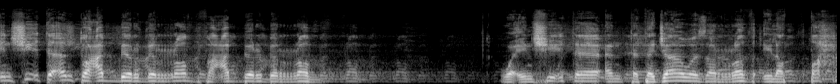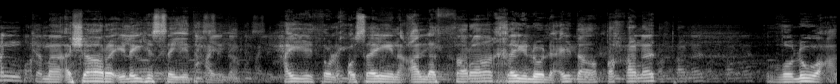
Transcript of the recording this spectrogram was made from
إن شئت أن تعبر بالرض فعبر بالرض وإن شئت أن تتجاوز الرض إلى الطحن كما أشار إليه السيد حيدر. حيث الحسين على الثرى خيل العدا طحنت ضلوعا.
